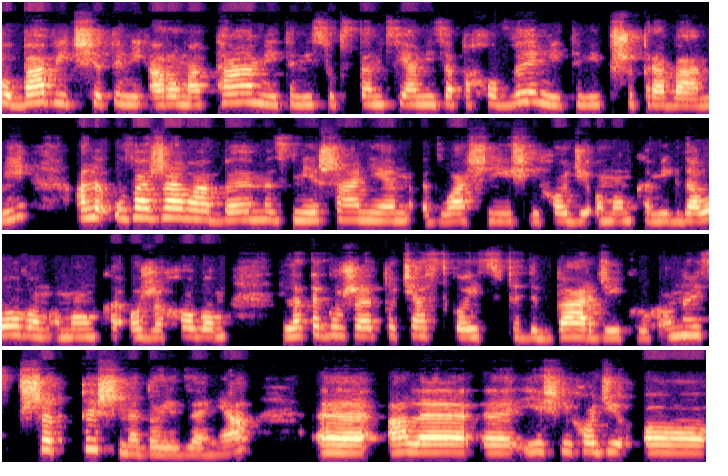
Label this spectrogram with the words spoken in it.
pobawić się tymi aromatami, tymi substancjami zapachowymi, tymi przyprawami, ale uważałabym z mieszaniem właśnie jeśli chodzi o mąkę migdałową, o mąkę orzechową, dlatego że to ciastko jest wtedy bardziej kruche. Ono jest przepyszne do jedzenia, e, ale e, jeśli chodzi o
